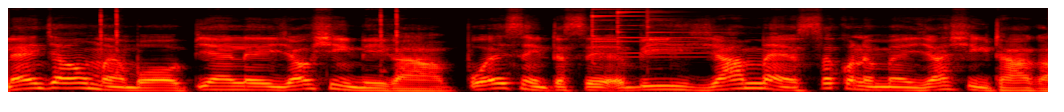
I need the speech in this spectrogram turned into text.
လမ်းကြောင်းမှန်ပေါ်ပြန်လည်ရောက်ရှိနေကပွဲစဉ်30အပြီးရမှတ်18မှတ်ရရှိထားက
